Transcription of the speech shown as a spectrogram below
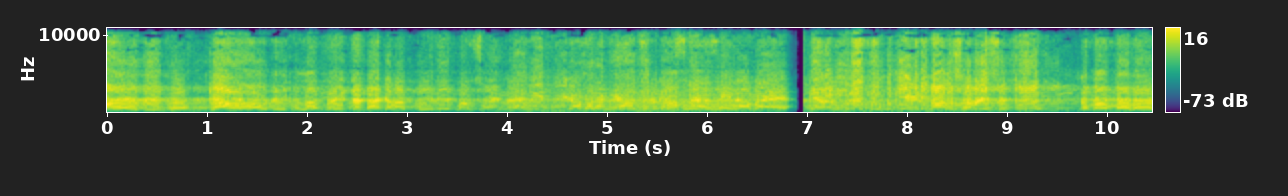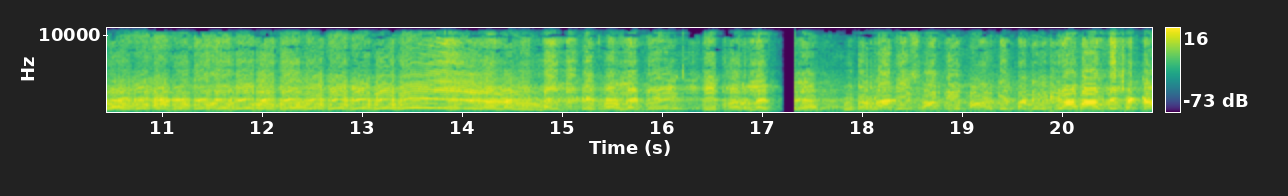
ਆਓ ਦੇਖ। ਕਿਉਂ ਆਓ ਦੇਖ ਲਾਪਰੀ ਢੰਡਾ ਕਹਿੰਦਾ ਦੇ 500 ਇੰਨਾ। ਮੈਂ ਵੀ ਵੀਰਾ ਵਾਲਾ ਕਿਉਂ ਸਰਕਾ ਪਿਆ ਸੀਦਾ ਮੈਂ। ਪਿਆਰਾ ਵੀਰਾ ਜੁਗ ਦੀ ਅਗਲੀ ਬਾਲ ਸਾਹਮਣੇ ਸੁੱਕੀ। ਕਮਾਮਾ ਵਾਲਾ ਪਹਿਲੀ ਤੇ ਫੜ ਲੈਂਦੇ ਤੇ ਫੜ ਲੈਂਦੇ ਉਧਰ ਰਾਜੇ ਸਾਹਿਬ ਦੀ ਪਾਰ ਕਿਰਪਾ ਮੇਰੇ ਵੀਰਾ ਬਾਲ ਤੇ ਛੱਕਾ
